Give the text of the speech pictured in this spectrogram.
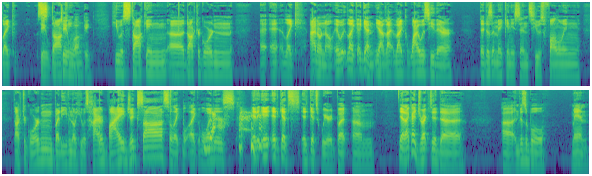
like stalking. jaywalking. He was stalking uh, Doctor Gordon. And, like I don't know. It was like again, yeah. Like, like why was he there? That doesn't make any sense. He was following Doctor Gordon, but even though he was hired by Jigsaw, so like wh- like what Yeah. is it, it? It gets it gets weird. But um, yeah, that guy directed uh, uh, Invisible Man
